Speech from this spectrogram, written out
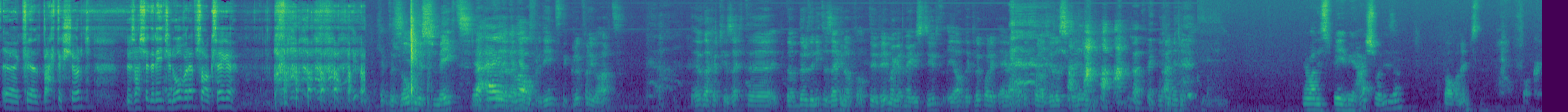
Eh, ik vind het een prachtig shirt. Dus als je er eentje over hebt, zou ik zeggen... Je hebt er zo om gesmeekt Ja, dat je eigenlijk dat wel. je hebt verdiend, de club van uw hart. Ja, dat je hebt gezegd, eh, ik- dat durfde niet te zeggen op, op tv, maar je hebt mij gestuurd. Ja, de club waar ik eigenlijk altijd voor had willen spelen. Ja, wat is PVH? Wat is dat? Paul van Emsten. Fuck.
